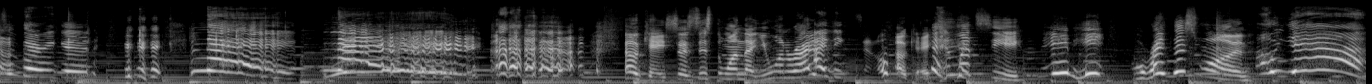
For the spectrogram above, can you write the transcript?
That was very good. Nay! Nay! okay, so is this the one that you want to ride? I think so. Okay, and let's see. Maybe I'll ride this one. Oh yeah!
